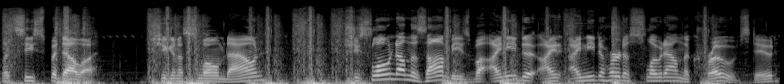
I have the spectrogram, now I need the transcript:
Let's see Spidella. Is she gonna slow them down? She's slowing down the zombies, but I need to I, I need her to slow down the crows, dude.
